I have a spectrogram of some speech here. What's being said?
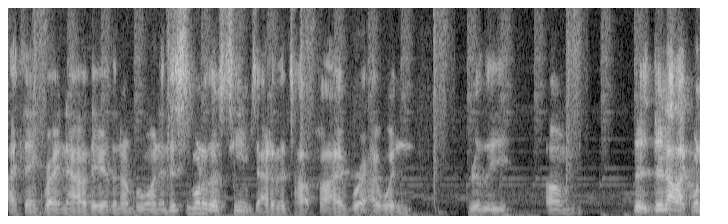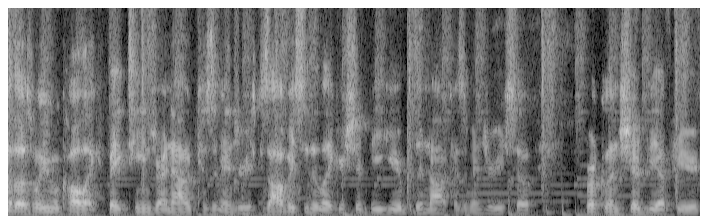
I think right now they are the number one, and this is one of those teams out of the top five where I wouldn't really. Um, they're, they're not like one of those what you would call like fake teams right now because of injuries. Because obviously the Lakers should be here, but they're not because of injuries. So Brooklyn should be up here,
